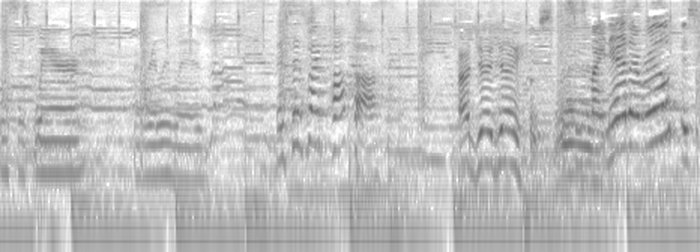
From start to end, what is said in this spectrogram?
This is where I really live. This is my papa. Hi, JJ. This is my Nana Ruth. This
